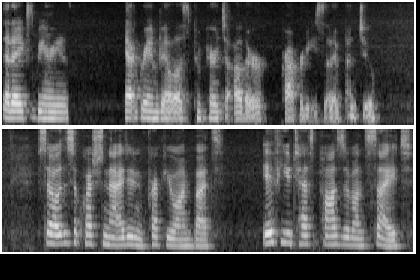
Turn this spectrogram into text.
that I mm-hmm. experienced mm-hmm. at Grand Velas compared to other properties that I've been to. So this is a question that I didn't prep you on, but if you test positive on site,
